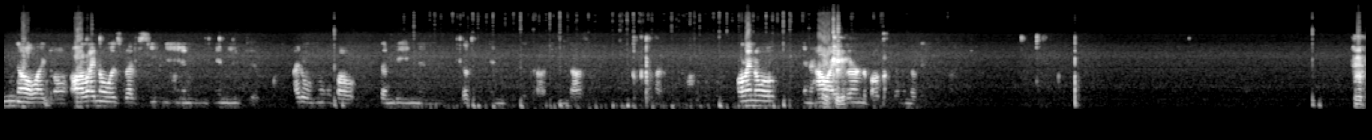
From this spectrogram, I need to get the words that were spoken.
No, I don't. All I know is what I've seen in, in Egypt. I don't know about them being in, the, in, the, in Gaza. All I know and how Okay. I learned about them in the hmm.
